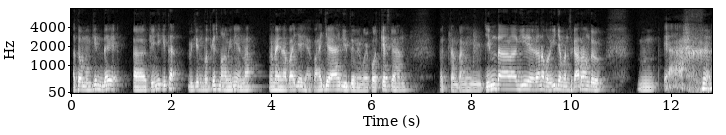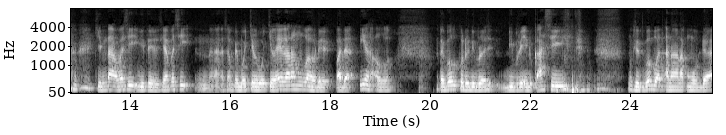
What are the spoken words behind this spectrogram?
Atau mungkin deh uh, kayaknya kita bikin podcast malam ini enak. Ngenain apa aja? Ya apa aja gitu. Namanya podcast kan. Tentang cinta lagi ya kan. Apalagi zaman sekarang tuh. Hmm, ya cinta apa sih gitu ya? Siapa sih? Nah sampai bocil-bocil ya sekarang. Wah udah pada iya Allah. Kata gue kudu diberi, diberi edukasi gitu. maksud gue buat anak-anak muda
